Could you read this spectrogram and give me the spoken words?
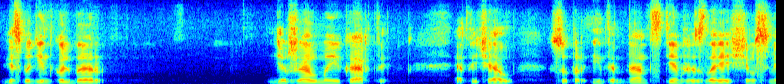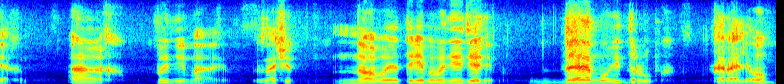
Господин Кольбер держал мои карты, отвечал суперинтендант с тем же зловещим смехом. Ах, понимаю. Значит, новое требование денег. Да, мой друг, королем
